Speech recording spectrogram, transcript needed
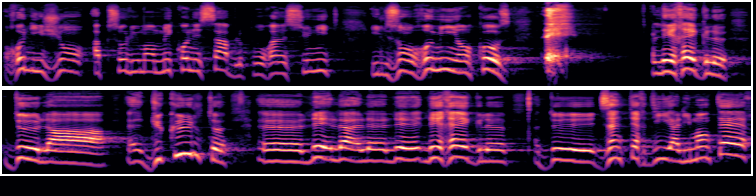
religion absolument méconnaissable pour un sunnite. Ils ont remis en cause les règles euh, du culte, euh, les, les, règles des interdits alimentaires.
